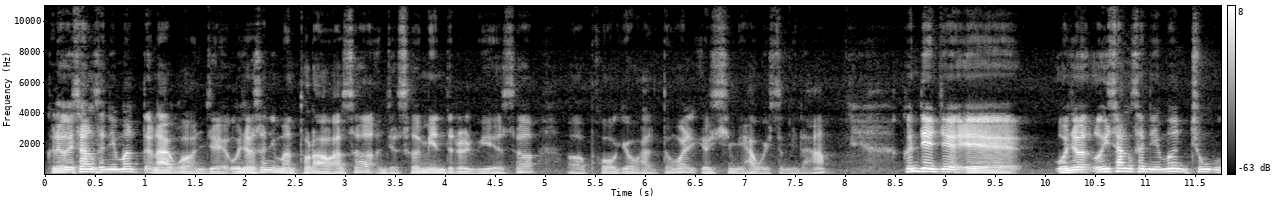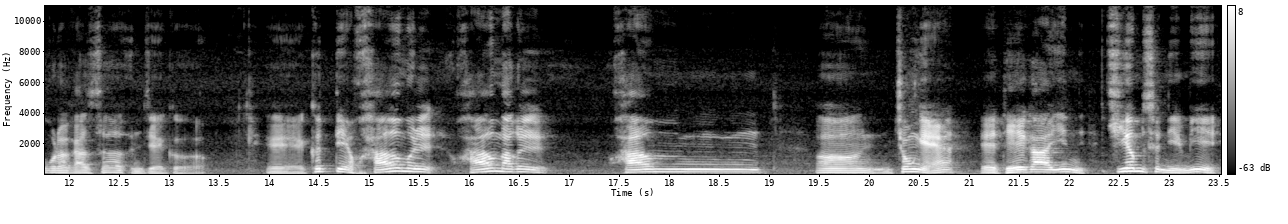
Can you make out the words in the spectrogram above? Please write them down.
그래 의상 스님은 떠나고 이제 원효 스님은 돌아와서 이제 서민들을 위해서 어, 포교 활동을 열심히 하고 있습니다. 근데 이제 에, 원효 의상 스님은 중국으로 가서 이제 그 에, 그때 화음을 화음악을 화음 어, 종의 에, 대가인 지엄 스님이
